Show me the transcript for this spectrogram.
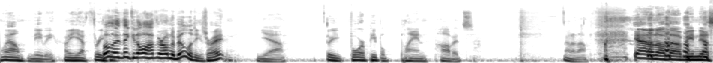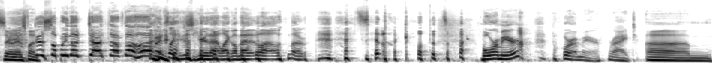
Well, maybe. I mean, you have three. Well, they, they could all have their own abilities, right? yeah, three, four people playing hobbits. I don't know. Yeah, I don't know if that would be necessarily as fun. this will be the death of the hobbits. like you just hear that like on that. on the- That's it. Like all the time. Boromir. Boromir, right? Um,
